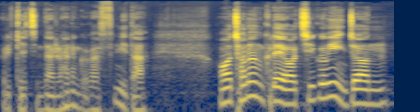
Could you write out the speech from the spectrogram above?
그렇게 진단을 하는 것 같습니다. 어, 저는 그래요. 지금이 이전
